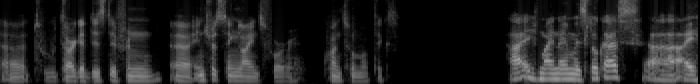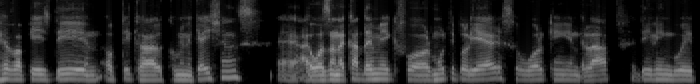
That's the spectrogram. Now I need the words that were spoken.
to target these different interesting lines for quantum optics. Hi, my name is Lukasz. Uh, I have a PhD in optical communications. Uh, I was an academic for multiple years, working in the lab, dealing with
